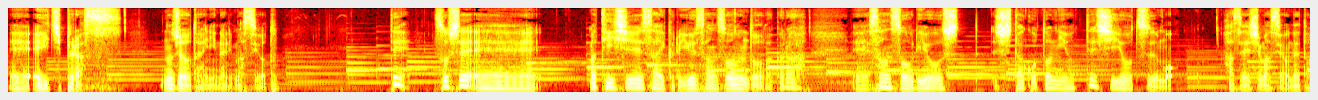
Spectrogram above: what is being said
えー、H プラスの状態になりますよと。で、そして、えーまあ、TCA サイクル有酸素運動だから、えー、酸素を利用したことによって CO2 も発生しますよねと。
